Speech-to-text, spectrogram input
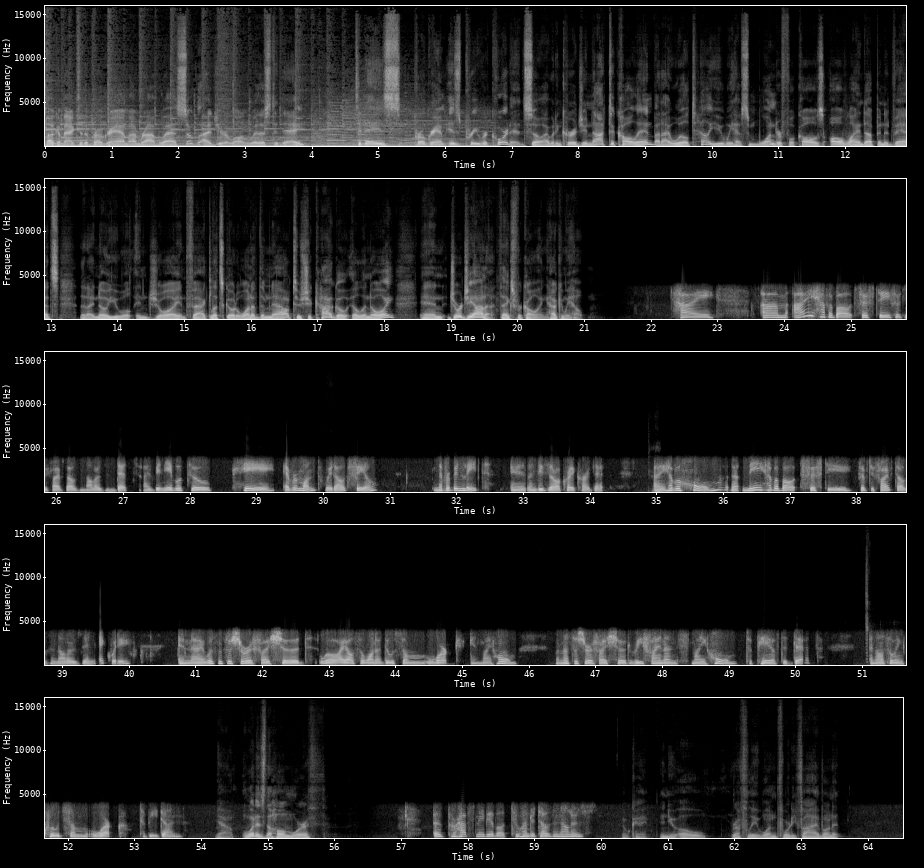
Welcome back to the program. I'm Rob West. So glad you're along with us today. Today's program is pre recorded, so I would encourage you not to call in, but I will tell you we have some wonderful calls all lined up in advance that I know you will enjoy. In fact, let's go to one of them now to Chicago, Illinois. And Georgiana, thanks for calling. How can we help? Hi. Um, I have about fifty, fifty-five thousand dollars in debt. I've been able to pay every month without fail, never been late, and, and these are all credit card debt. I have a home that may have about fifty, fifty-five thousand dollars in equity, and I wasn't so sure if I should. Well, I also want to do some work in my home. I'm not so sure if I should refinance my home to pay off the debt, and also include some work to be done. Yeah. What is the home worth? Uh, perhaps maybe about two hundred thousand dollars. Okay, and you owe roughly one forty-five on it.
